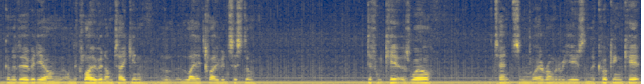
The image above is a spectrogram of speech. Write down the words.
I'm going to do a video on, on the clothing I'm taking the layered clothing system. Different kit as well. The tents and whatever I'm going to be using the cooking kit.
